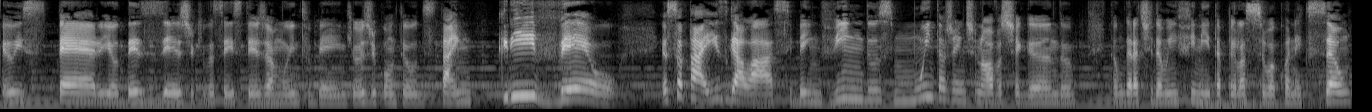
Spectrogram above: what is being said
Eu espero e eu desejo que você esteja muito bem, que hoje o conteúdo está incrível! Eu sou Thaís Galassi, bem-vindos, muita gente nova chegando. Então, gratidão infinita pela sua conexão.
